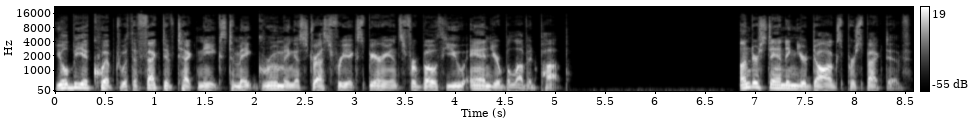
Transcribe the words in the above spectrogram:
you'll be equipped with effective techniques to make grooming a stress free experience for both you and your beloved pup. Understanding your dog's perspective.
